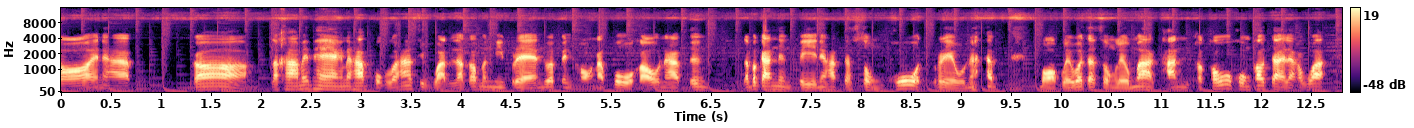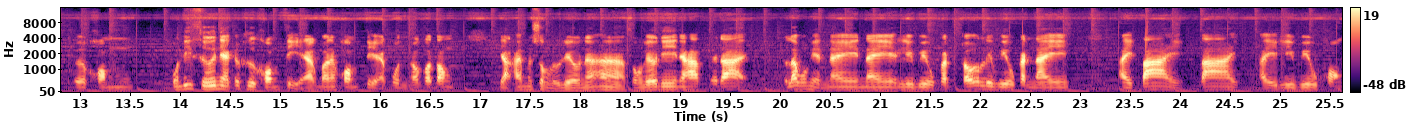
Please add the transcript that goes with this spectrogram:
ร้อยนะครับ ก็ราคาไม่แพงนะครับ 650 วัตต์แล้วก็มันมีแบรนด์ด้วยเป็นของนับโปเขานะครับ ซึ่งรับประกัน 1 ปีนะครับจะส่งโคตรเร็วนะครับ บอกเลยว่าจะส่งเร็วมากทันเขาเขาก็คงเข้าใจแหละครับว่าเออคอมคนที่ซื้อเนี่ยก็คือคอมเสียมันคอมเสียคนเขาก็ต้องอยากให้มันส่งเร็วๆนะอ่าส่งเร็วดีนะครับจะได้แล้วผมเห็นในในรีวิวกันเขารีวิวกันใน ไอใต้ใต้ไอรีวิวของ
